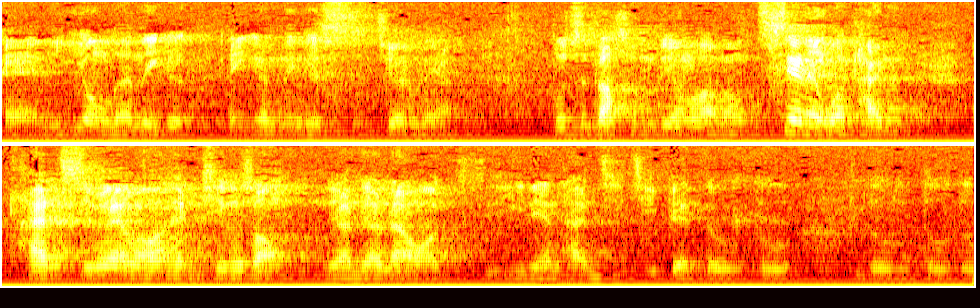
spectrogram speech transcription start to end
哎，你用的那个那个那个使劲那样，不知道什么地方弄。现在我弹。弹十面我很轻松，你要要让我一年弹几几遍都都都都都。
